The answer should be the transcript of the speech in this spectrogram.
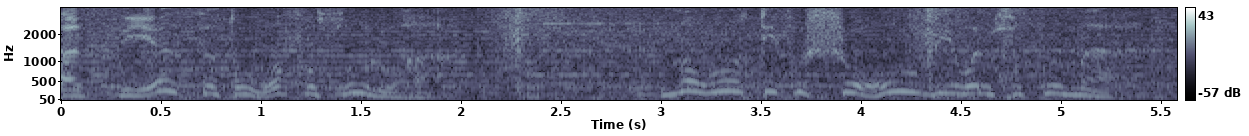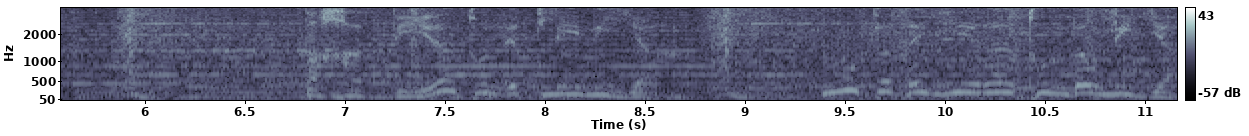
السياسة وفصولها. مواقف الشعوب والحكومات. تحديات إقليمية. متغيرات دولية.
